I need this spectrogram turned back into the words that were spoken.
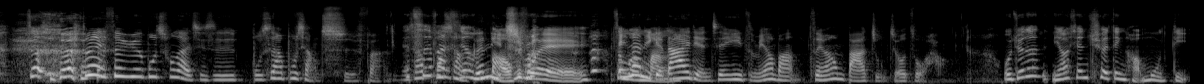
对，所以约不出来，其实不是他不想。吃饭，吃饭想跟你吃饭。哎，那你给大家一点建议，怎么样把怎样把主轴做好？我觉得你要先确定好目的，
